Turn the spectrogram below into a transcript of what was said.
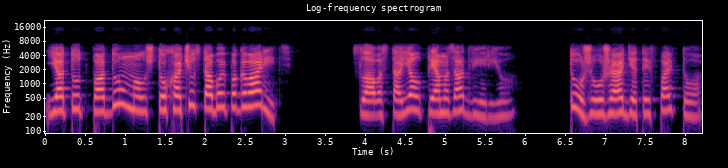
«Я тут подумал, что хочу с тобой поговорить». Слава стоял прямо за дверью, тоже уже одетый в пальто.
